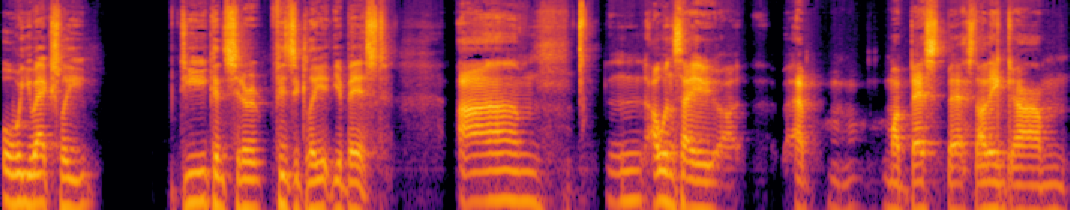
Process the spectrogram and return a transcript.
or were you actually, do you consider it physically at your best? Um, I wouldn't say uh, at my best best. I think um,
